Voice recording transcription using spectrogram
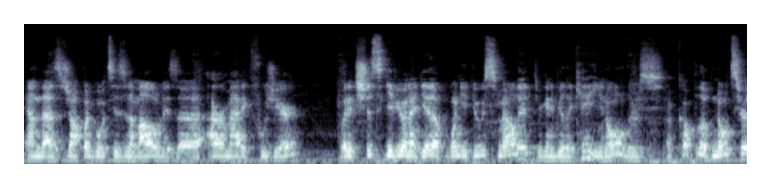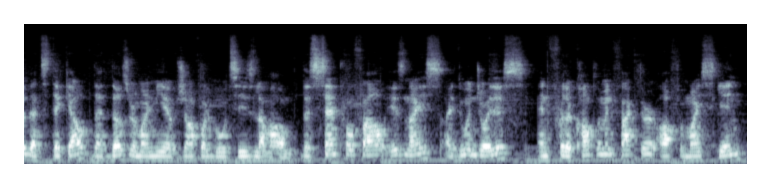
and as Jean-Paul Gaultier's La Male is a aromatic fougere but it's just to give you an idea of when you do smell it, you're gonna be like, hey, you know, there's a couple of notes here that stick out that does remind me of Jean-Paul Gaultier's La Male. The scent profile is nice, I do enjoy this, and for the compliment factor off of my skin,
